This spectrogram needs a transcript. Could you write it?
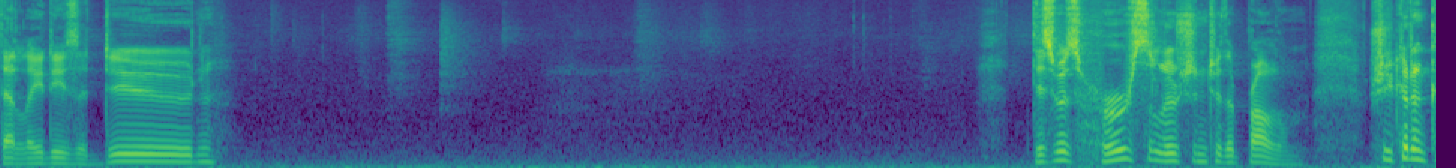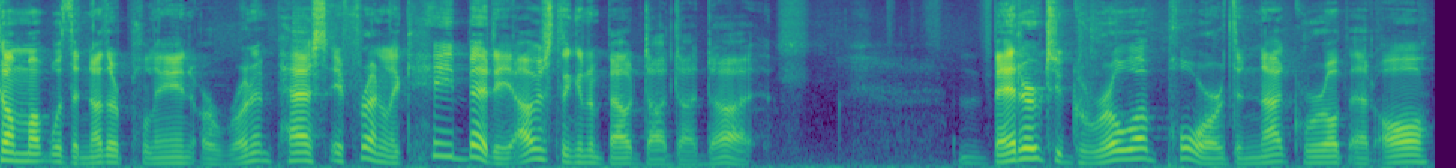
That lady's a dude. This was her solution to the problem. She couldn't come up with another plan or run it past a friend like, hey Betty, I was thinking about dot dot dot. Better to grow up poor than not grow up at all.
